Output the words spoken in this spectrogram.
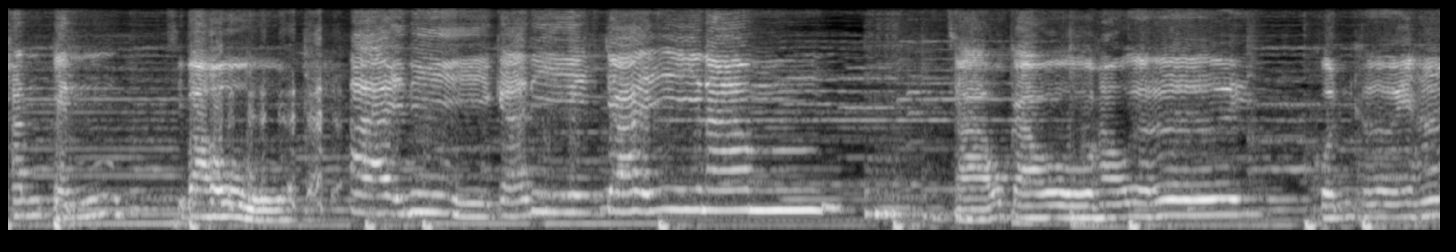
คันเป็นสิเบาอายนี่ก็ดีใจนำสาวเก่าเฮาเอ้ยคนเคยหา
